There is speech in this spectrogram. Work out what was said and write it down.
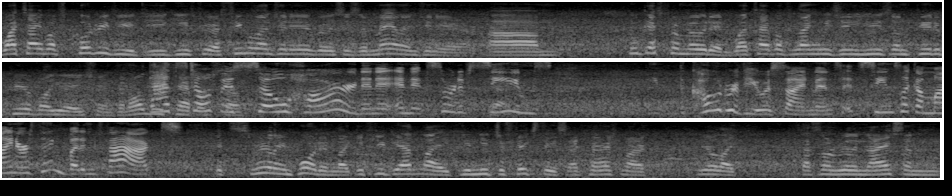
what type of code review do you give to a female engineer versus a male engineer? Um, who gets promoted? What type of language do you use on peer-to-peer -peer evaluations and all that stuff? That stuff is so hard and it, and it sort of seems yeah code review assignments, it seems like a minor thing, but in fact... It's really important, like if you get like, you need to fix this at mark, you're like, that's not really nice, and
